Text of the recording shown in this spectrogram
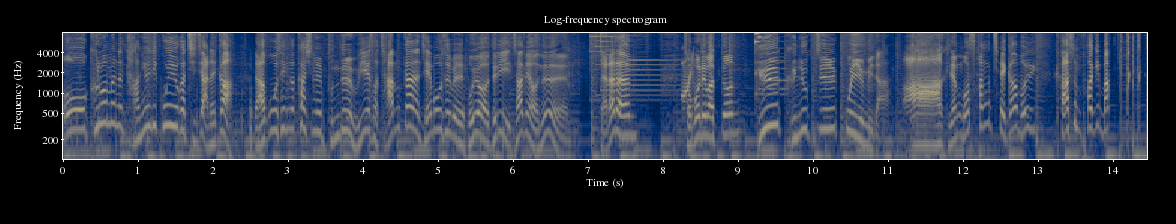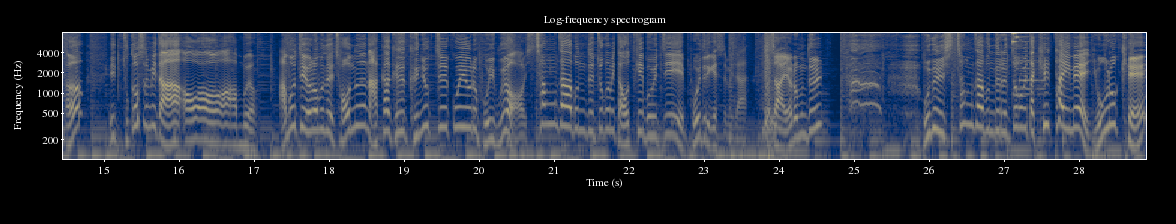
어 그러면은 당연히 꼬이유가 지지 않을까 라고 생각하시는 분들을 위해서 잠깐 제 모습을 보여드리자면은 짜라란! 저번에 봤던 그 근육질 꼬이유입니다. 아 그냥 뭐 상체가 뭐 가슴팍이 막 어? 이 두껍습니다. 어안 보여. 아무튼 여러분들 저는 아까 그 근육질 꼬이유를 보이고요. 어, 시청자분들 조금 이따 어떻게 보일지 보여드리겠습니다. 자 여러분들. 오늘 시청자분들은 조금 이따 킬타임에 요렇게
